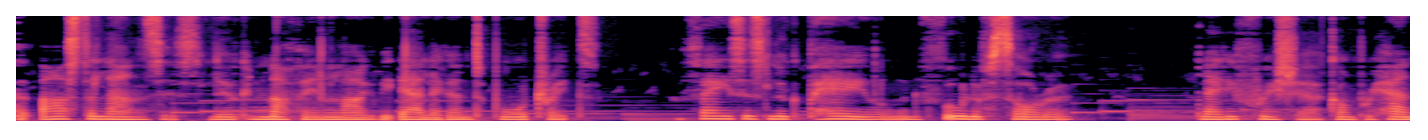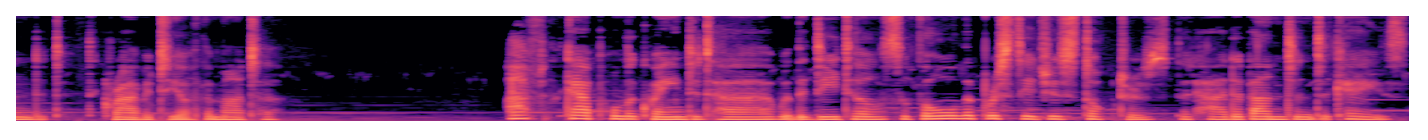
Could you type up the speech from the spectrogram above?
The Asterlances look nothing like the elegant portraits. The faces look pale and full of sorrow. Lady Freesia comprehended the gravity of the matter. After the couple acquainted her with the details of all the prestigious doctors that had abandoned the case,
